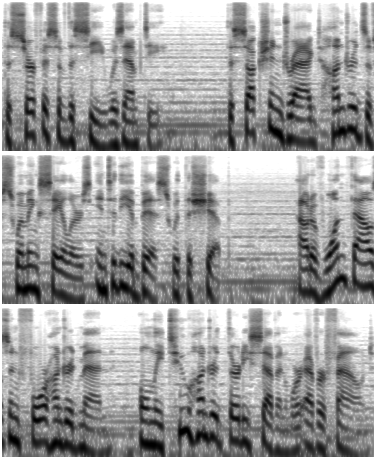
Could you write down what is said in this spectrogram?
the surface of the sea was empty. The suction dragged hundreds of swimming sailors into the abyss with the ship. Out of 1,400 men, only 237 were ever found.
